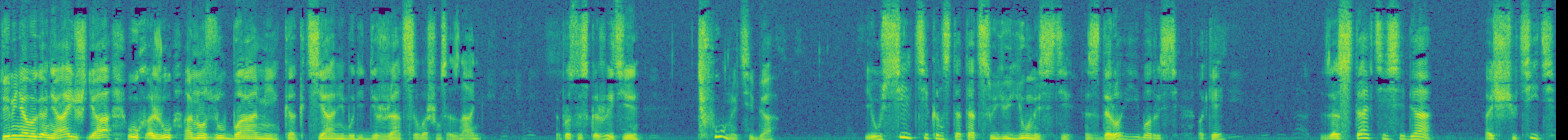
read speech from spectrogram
ты меня выгоняешь, я ухожу». Оно зубами, когтями будет держаться в вашем сознании. Вы просто скажите «Тьфу на тебя!» и усильте констатацию юности, здоровья и бодрости. Окей? Заставьте себя ощутить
